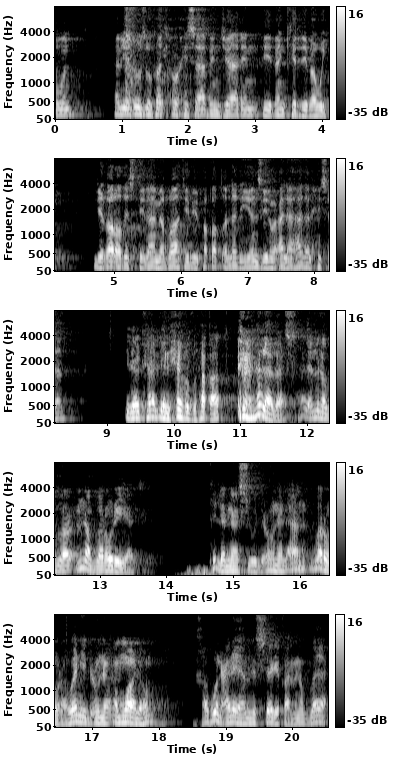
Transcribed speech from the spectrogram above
يقول هل يجوز فتح حساب جار في بنك ربوي لغرض استلام الراتب فقط الذي ينزل على هذا الحساب؟ إذا كان للحفظ فقط فلا بأس. هذا من من الضروريات. كل الناس يدعون الآن ضرورة. وين يدعون أموالهم؟ يخافون عليها من السرقة من الضياع.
